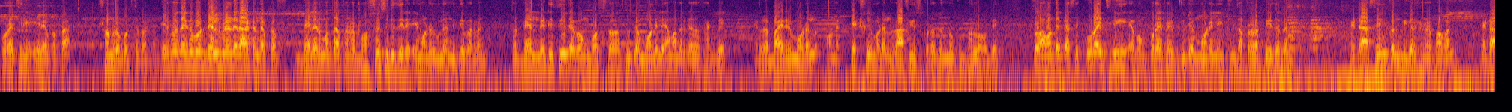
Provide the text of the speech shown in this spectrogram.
কোরাই থ্রি এই ল্যাপটপটা সংগ্রহ করতে পারবেন। এরপর দেখাবো ডেল ব্র্যান্ডের আরেকটা ল্যাপটপ ডেলের মধ্যে আপনারা বস্ত্র সিরিজের এই মডেলগুলো নিতে পারবেন। তো ডেল লেটিসিড এবং বস্ত্র দুটো মডেলই আমাদের কাছে থাকবে। এগুলো বাইরের মডেল অনেক টেকসই মডেল রাফ ইউজ করার জন্য খুব ভালো হবে। তো আমাদের কাছে কোরাই থ্রি এবং কোরাই ফাইভ দুটো মডেলই কিন্তু আপনারা পেয়ে যাবেন। এটা সেম কনফিগারেশনের পাবেন। এটা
